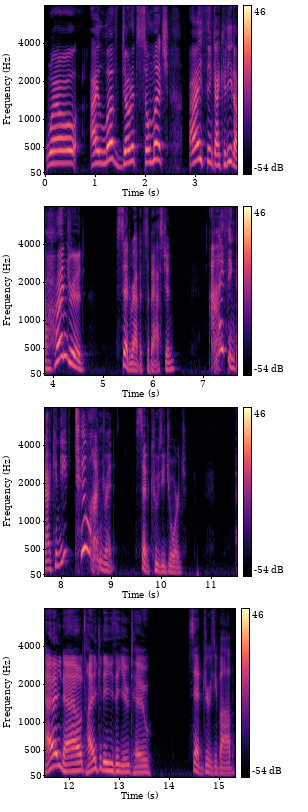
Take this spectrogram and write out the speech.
Well, I love donuts so much, I think I could eat a hundred, said Rabbit Sebastian. I think I can eat 200, said Koozy George. Hey now, take it easy, you two, said Druzy Bob.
